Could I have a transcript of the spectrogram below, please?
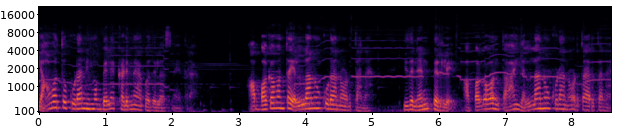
ಯಾವತ್ತೂ ಕೂಡ ನಿಮ್ಮ ಬೆಲೆ ಕಡಿಮೆ ಆಗೋದಿಲ್ಲ, ಸ್ನೇಹಿತರೆ. ಆ ಭಗವಂತ ಎಲ್ಲನೂ ಕೂಡ ನೋಡ್ತಾನೆ. ಇದು ನೆನಪಿರಲಿ, ಆ ಭಗವಂತ ಎಲ್ಲನೂ ಕೂಡ ನೋಡ್ತಾ ಇರ್ತಾನೆ.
